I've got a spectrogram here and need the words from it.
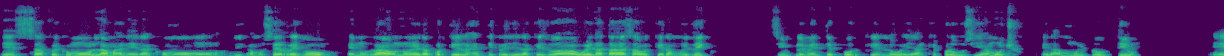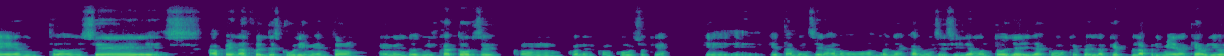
esa fue como la manera como, digamos, se regó en Urrao. No era porque la gente creyera que eso daba buena tasa o que era muy rico, simplemente porque lo veían que producía mucho, era muy productivo. Entonces, apenas fue el descubrimiento en el 2014 con, con el concurso que, que, también se ganó doña Carmen Cecilia Montoya, ella como que fue la, que, la primera que abrió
